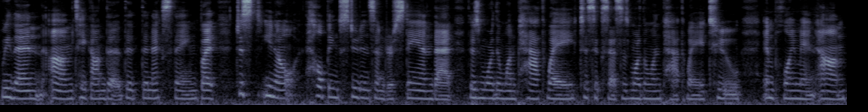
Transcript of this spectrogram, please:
we then um, take on the, the the next thing. But just you know helping students understand that there's more than one pathway to success there's more than one pathway to employment. Um,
